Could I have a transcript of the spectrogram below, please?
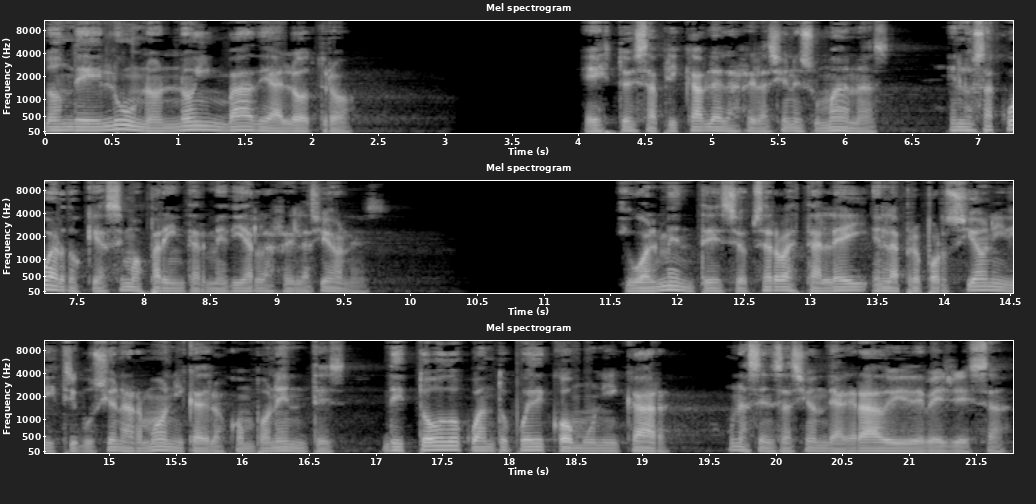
donde el uno no invade al otro. Esto es aplicable a las relaciones humanas, en los acuerdos que hacemos para intermediar las relaciones. Igualmente se observa esta ley en la proporción y distribución armónica de los componentes de todo cuanto puede comunicar una sensación de agrado y de belleza.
